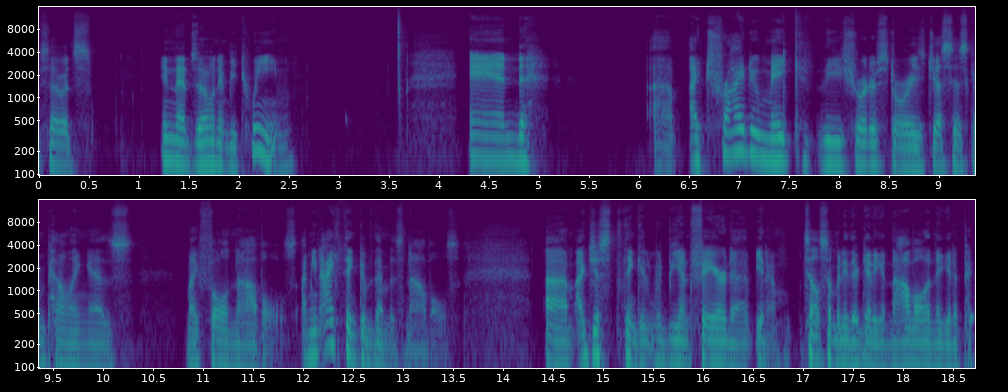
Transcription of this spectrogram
So it's in that zone in between. And uh, I try to make these shorter stories just as compelling as my full novels. I mean, I think of them as novels. Um, I just think it would be unfair to, you know, tell somebody they're getting a novel and they get a,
